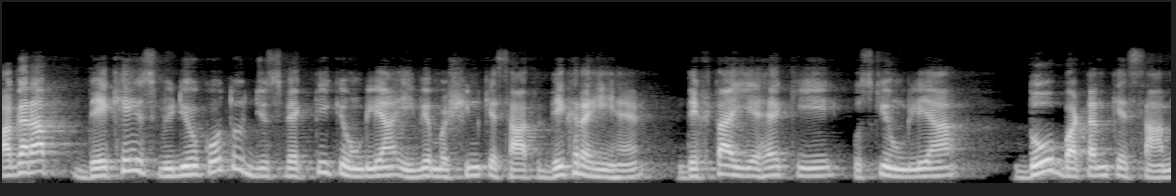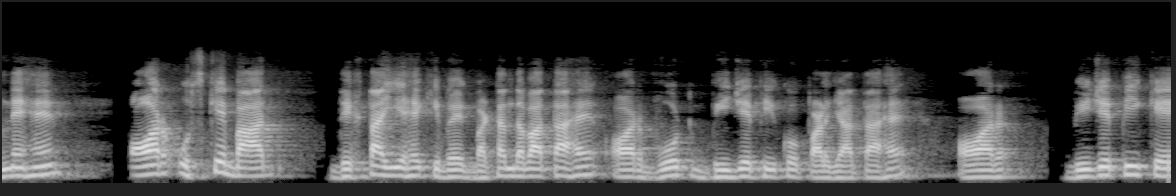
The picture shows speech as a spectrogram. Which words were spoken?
अगर आप देखें इस वीडियो को तो जिस व्यक्ति की उंगलियाँ ईवीएम मशीन के साथ दिख रही हैं, दिखता यह है कि उसकी उंगलियाँ दो बटन के सामने हैं और उसके बाद दिखता यह है कि वह एक बटन दबाता है और वोट बीजेपी को पड़ जाता है और बीजेपी के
